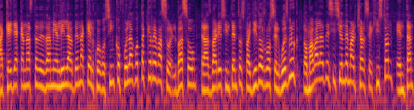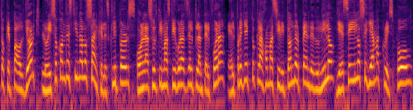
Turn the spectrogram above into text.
Aquella canasta de Damian Lillard en aquel juego 5 fue la gota que rebasó el vaso. Tras varios intentos fallidos, Russell Westbrook tomaba la decisión de marcharse a Houston, en tanto que Paul George lo hizo con destino a Los Ángeles Clippers. Con las últimas figuras del plantel fuera, el proyecto Oklahoma City Thunder pende de un hilo y ese hilo se llama Chris Paul.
